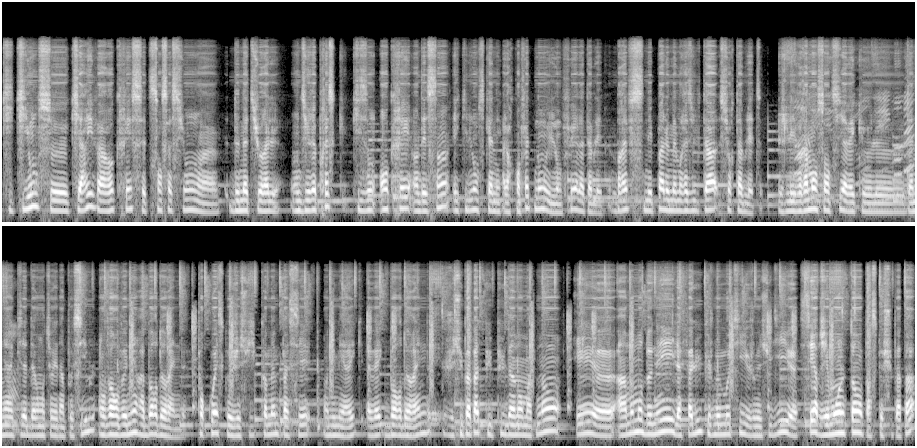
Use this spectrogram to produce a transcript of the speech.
qui, ont ce, qui arrivent à recréer cette sensation euh, de naturel. On dirait presque qu'ils ont ancré un dessin et qu'ils l'ont scanné. Alors qu'en fait non, ils l'ont fait à la tablette. Bref, ce n'est pas le même résultat sur tablette. Je l'ai vraiment senti avec euh, le dernier épisode d'Aventurier d'Impossible. On va en venir à Border End. Pourquoi est-ce que je suis quand même passé en numérique avec Border End Je suis papa depuis plus d'un an maintenant et euh, à un moment donné, il a fallu que je me motive. Je me suis dit, certes j'ai moins le temps parce que je suis papa,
